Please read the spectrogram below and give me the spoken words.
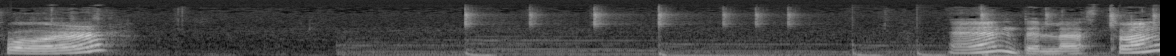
four and the last one.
